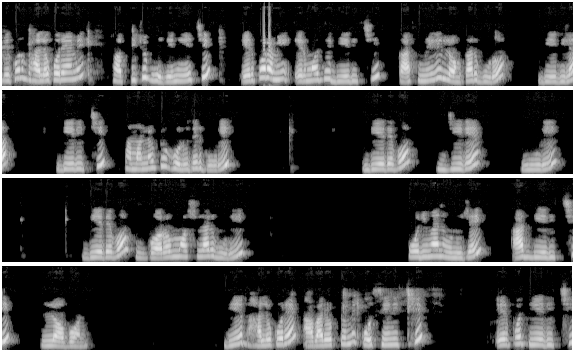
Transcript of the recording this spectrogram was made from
দেখুন, ভালো করে আমি সবকিছু ভেজে নিয়েছি। এরপর আমি এর মধ্যে দিয়ে দিচ্ছি কাশ্মীরি লঙ্কার গুঁড়ো দিয়ে দিলাম। দিয়ে দিচ্ছি সামান্য একটু হলুদের গুঁড়ি। দিয়ে দেব জিরে গুঁড়ি। দিয়ে দেব গরম মশলার গুঁড়ি। পরিমাণ অনুযায়ী। আর দিয়ে দিচ্ছি লবণ। দিয়ে ভালো করে আবার একটু আমি কষিয়ে নিচ্ছি। এরপর দিয়ে দিচ্ছি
